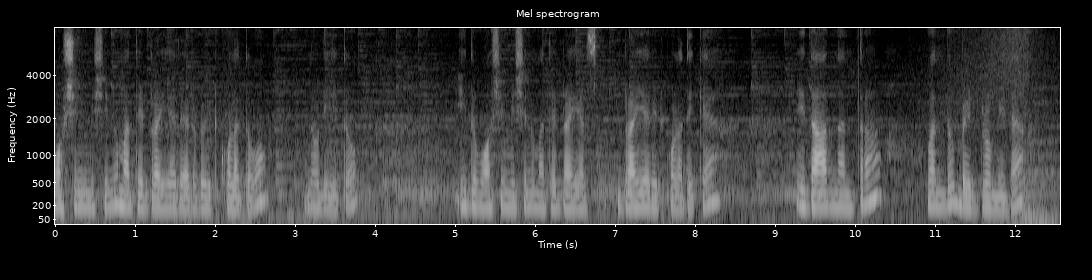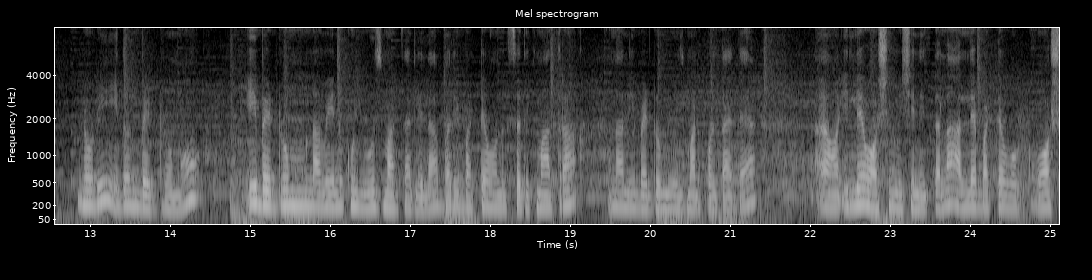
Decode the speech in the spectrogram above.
ವಾಷಿಂಗ್ ಮಿಷಿನು ಮತ್ತು ಡ್ರೈಯರ್ ಎರಡು ಇಟ್ಕೊಳ್ಳೋದು. ನೋಡಿ ಇದು. ಇದು ವಾಷಿಂಗ್ ಮಿಷಿನು ಮತ್ತು ಡ್ರೈಯರ್ಸ್ ಡ್ರೈಯರ್ ಇಟ್ಕೊಳ್ಳೋದಕ್ಕೆ. ಇದಾದ ನಂತರ ಒಂದು ಬೆಡ್ರೂಮ್ ಇದೆ. ನೋಡಿ ಇದೊಂದು ಬೆಡ್ರೂಮು ಈ ಬೆಡ್ರೂಮ್ ನಾವೇನಕ್ಕೂ ಯೂಸ್ ಮಾಡ್ತಾ ಇರಲಿಲ್ಲ. ಬರೀ ಬಟ್ಟೆ ಒಣಗಿಸೋದಕ್ಕೆ ಮಾತ್ರ ನಾನು ಈ ಬೆಡ್ರೂಮ್ ಯೂಸ್ ಮಾಡ್ಕೊಳ್ತಾ ಇದ್ದೆ. ಇಲ್ಲೇ ವಾಷಿಂಗ್ ಮಿಷಿನ್ ಇತ್ತಲ್ಲ, ಅಲ್ಲೇ ಬಟ್ಟೆ ವಾಶ್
